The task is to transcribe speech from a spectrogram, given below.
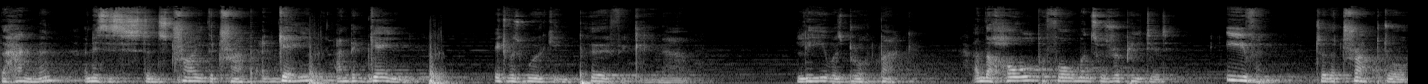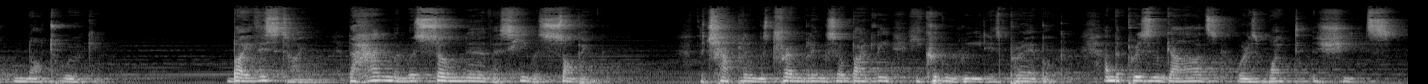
The hangman and his assistants tried the trap again and again. It was working perfectly now. Lee was brought back, and the whole performance was repeated, even to the trapdoor not working. By this time, the hangman was so nervous he was sobbing. The chaplain was trembling so badly he couldn't read his prayer book, and the prison guards were as white as sheets.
